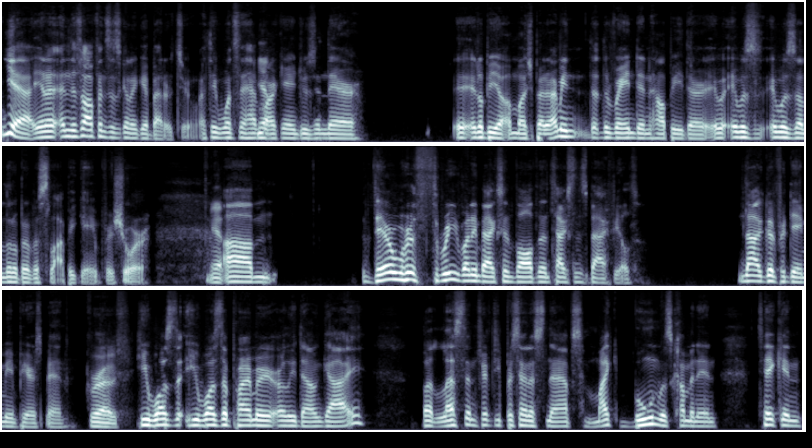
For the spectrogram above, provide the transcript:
Yeah, know, and this offense is going to get better too. I think once they have Yep. Mark Andrews in there, it, will be a, much better. I mean, the, the rain didn't help either. It, it was it was a little bit of a sloppy game for sure. Yep. Um, there were three running backs involved in the Texans' backfield. Not good for Dameon Pierce, man. Gross. He was the he was the primary early down guy, but less than fifty percent of snaps. Mike Boone was coming in, taking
